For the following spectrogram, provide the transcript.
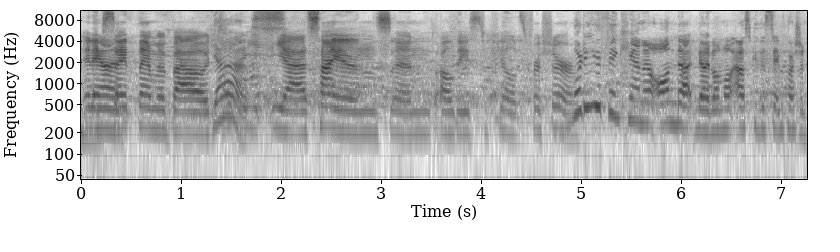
and, excite them about Yes. yeah science and all these fields for sure. What do you think, Hannah, on that note, and I'll ask you the same question,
